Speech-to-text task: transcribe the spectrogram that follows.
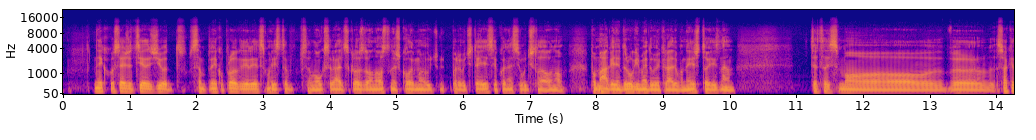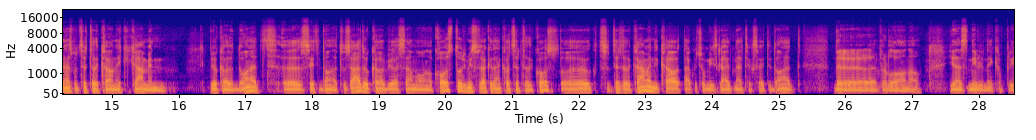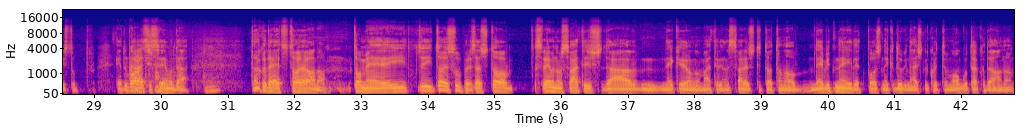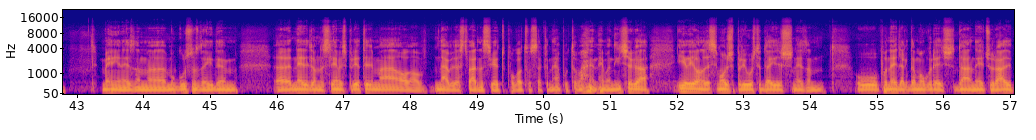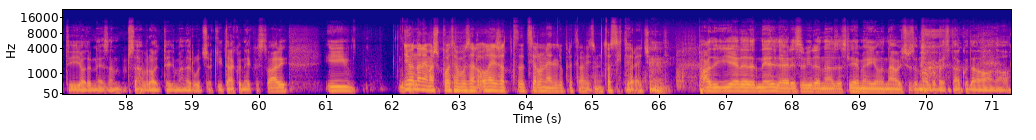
nekako seže cijeli život. Sam neko gdje recimo isto sam mogu se raditi skroz do ono, osnovne škole moje uč- prve učiteljice koja nas je učila ono, pomaganje drugima da uvijek radimo nešto i znam crtali smo svaki dan smo crtali kao neki kamen bio kao donat, e, sveti donat u Zadru, kao je bio samo ono kostur i mi smo svaki dan kao crtali, kost, e, crtali kamen i kao tako ćemo mi izgraditi natrag sveti donat. Drrrr, vrlo ono, jedan zanimljiv nekav pristup edukaciji svemu, da. Tako da, eto, to je ono, to me, i, i to je super, zato što s vremenom shvatiš da neke ono materijalne stvari su ti totalno nebitne i da postoje neki drugi načini koji te mogu, tako da ono, meni je, ne znam, eh, mogućnost da idem nedjeljom na slijeme s prijateljima, ono, najbolja stvar na svijetu, pogotovo sad kad nema putovanja, nema ničega, ili ono da si možeš priuštiti da ideš, ne znam, u ponedjeljak da mogu reći da neću raditi i odem, ne znam, sa roditeljima na ručak i takve neke stvari. I I onda nemaš potrebu za ležat cijelu nedjelju pred televizijom. To si htio reći. Pa jer nedjelja je rezervirana za slijeme i onda najveću za nogomet, tako da ono...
